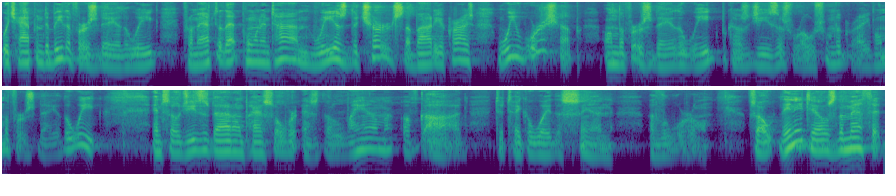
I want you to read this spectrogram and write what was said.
which happened to be the first day of the week. From after that point in time, we as the church, the body of Christ, we worship on the first day of the week because Jesus rose from the grave on the first day of the week. And so Jesus died on Passover as the Lamb of God to take away the sin of the world. So then he tells the method.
